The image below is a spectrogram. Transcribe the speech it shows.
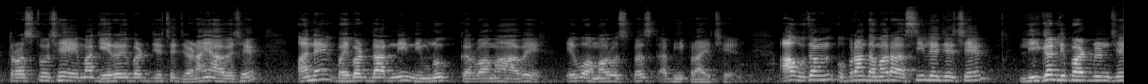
ટ્રસ્ટો છે એમાં ગેરવહીવટ જે છે જણાય આવે છે અને વહીવટદારની નિમણૂક કરવામાં આવે એવો અમારો સ્પષ્ટ અભિપ્રાય છે. આ ઉપરાંત અમારા અસીલે જે છે, લીગલ ડિપાર્ટમેન્ટ છે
